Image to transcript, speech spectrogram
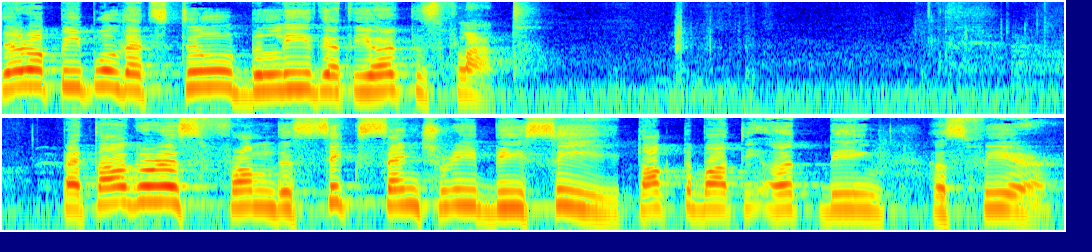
There are people that still believe that the earth is flat. Pythagoras from the 6th century BC talked about the earth being a sphere.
